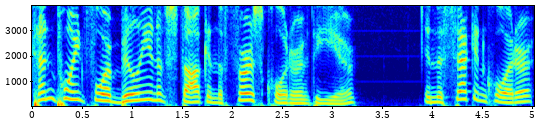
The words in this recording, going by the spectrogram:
10.4 billion of stock in the first quarter of the year. In the second quarter,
